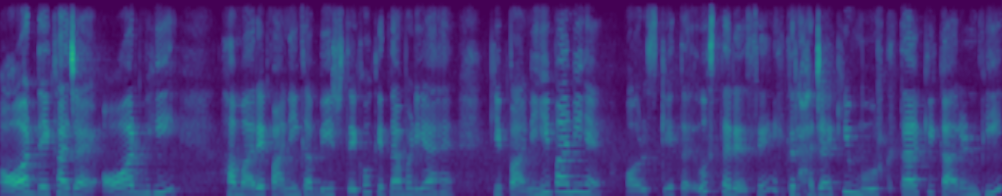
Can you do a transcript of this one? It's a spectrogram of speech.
और देखा जाए और भी हमारे पानी का बीज देखो कितना बढ़िया है कि पानी ही पानी है। और उसके त, उस तरह से एक राजा की मूर्खता के कारण भी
